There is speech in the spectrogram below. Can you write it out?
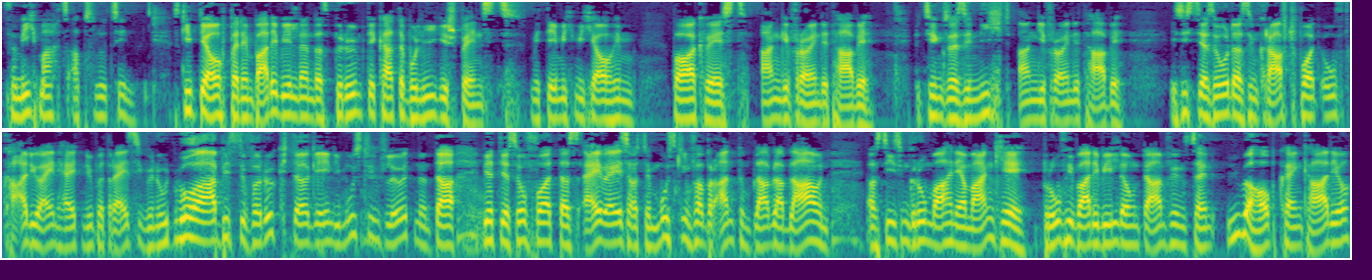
für mich macht es absolut Sinn. Es gibt ja auch bei den Bodybuildern das berühmte Katabolie-Gespenst, mit dem ich mich auch im PowerQuest angefreundet habe, beziehungsweise nicht angefreundet habe. Es ist ja so, dass im Kraftsport oft Cardio-Einheiten über 30 Minuten, boah, bist du verrückt, da gehen die Muskeln flöten und da wird ja sofort das Eiweiß aus den Muskeln verbrannt und bla bla bla und aus diesem Grund machen ja manche Profi-Bodybuilder unter Anführungszeichen überhaupt kein Cardio.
